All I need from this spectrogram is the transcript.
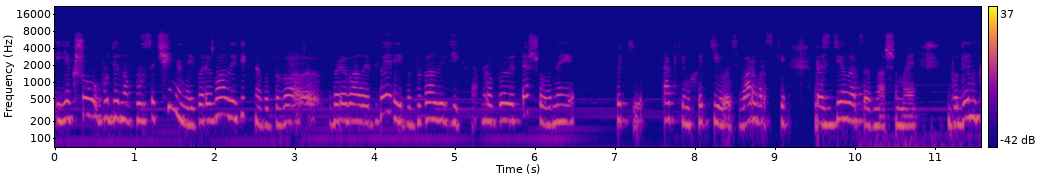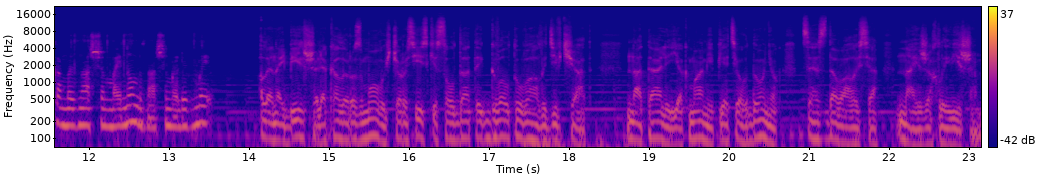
І якщо будинок був зачинений, виривали вікна, вибивали, виривали двері і вибивали вікна. Робили те, що вони хотіли. Так їм хотілося варварськи розділитися з нашими будинками, з нашим майном, з нашими людьми. Але найбільше лякали розмови, що російські солдати гвалтували дівчат. Наталі, як мамі п'ятьох доньок, це здавалося найжахливішим.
